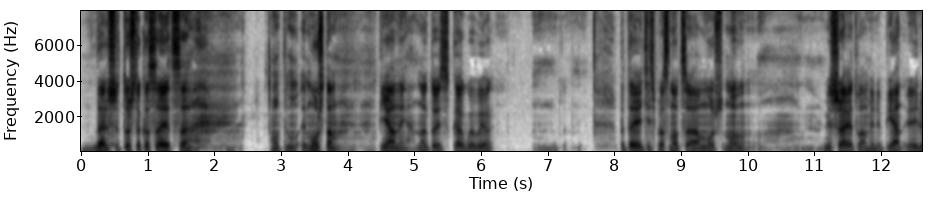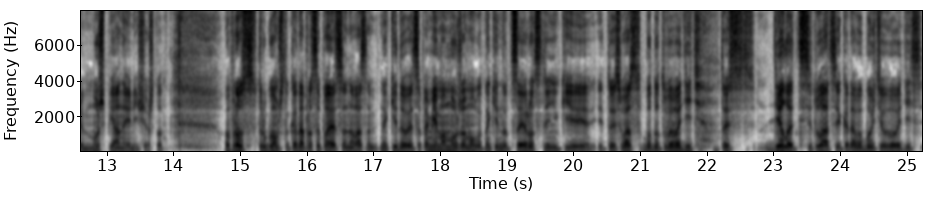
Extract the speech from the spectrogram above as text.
Дальше, то, что касается, вот муж там пьяный, ну, то есть, как бы вы пытаетесь проснуться, а муж, ну, мешает вам, или, пьян, или муж пьяный, или еще что-то. Вопрос в другом, что когда просыпается, на вас накидывается, помимо мужа могут накинуться и родственники, и, то есть вас будут выводить, то есть делать ситуации, когда вы будете выводить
